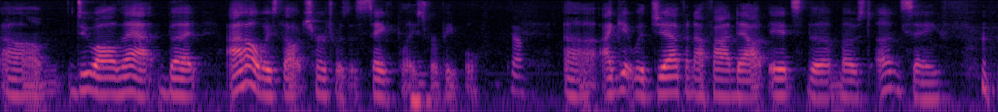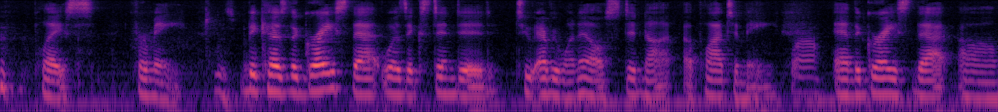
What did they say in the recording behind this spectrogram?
um, do all that. But I always thought church was a safe place for people. Yeah. Uh, I get with Jeff, and I find out it's the most unsafe place for me because the grace that was extended to everyone else did not apply to me Wow. and the grace that um,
